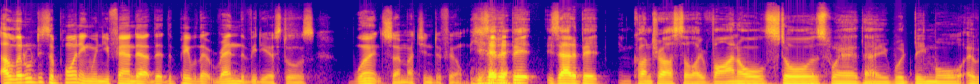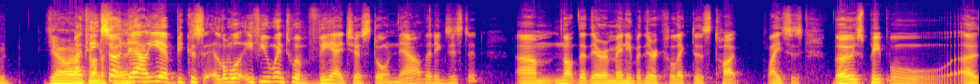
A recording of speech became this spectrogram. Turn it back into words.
a little disappointing when you found out that the people that ran the video stores weren't so much into film. Is it a bit? Is that a bit in contrast to like vinyl stores where they would be more? It would. You know what I'm I think to so say? now, yeah, because well, if you went to a VHS store now that existed, um, not that there are many, but there are collectors type places. Those people are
